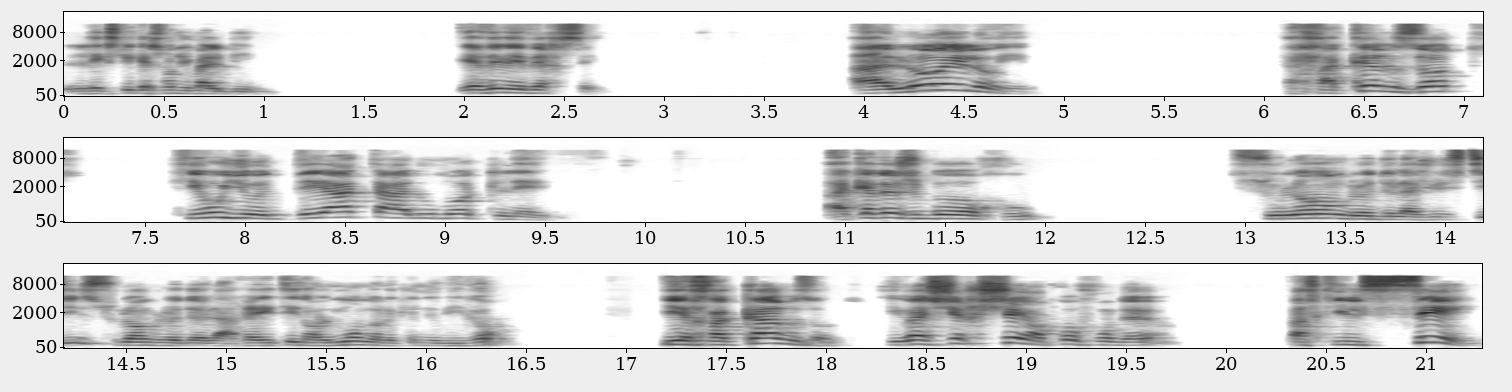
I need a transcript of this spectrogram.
l'explication du Malbim avait les versets. Allo Elohim, Haker Zot, qui ou Yodea Ta'alumot Lev. Akadosh Baruch sous l'angle de la justice, sous l'angle de la réalité dans le monde dans lequel nous vivons, il va chercher en profondeur, parce qu'il sait,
